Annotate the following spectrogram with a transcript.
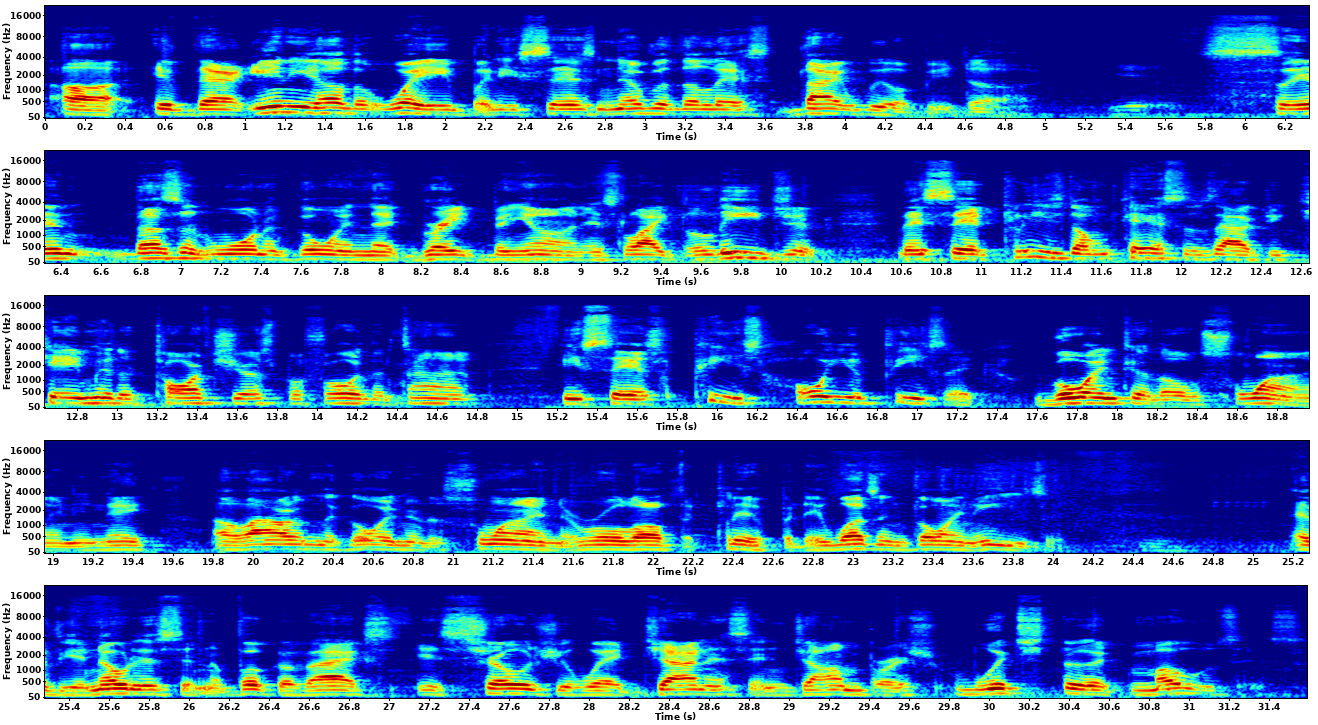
uh, if there any other way, but he says, nevertheless, thy will be done. Yes. Sin doesn't want to go in that great beyond. It's like Legion. They said, please don't cast us out. You came here to torture us before the time. He says, peace, hold your peace, and go into those swine. And they allowed them to go into the swine to roll off the cliff, but they wasn't going easy. If you notice in the book of Acts, it shows you where Jannes and Jambres withstood Moses.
